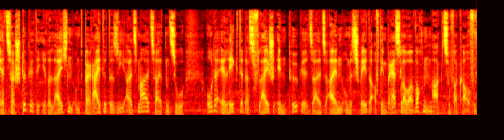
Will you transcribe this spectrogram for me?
Er zerstückelte ihre Leichen und bereitete sie als Mahlzeiten zu, oder er legte das Fleisch in Pökelsalz ein, um es später auf dem Breslauer Wochenmarkt zu verkaufen.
